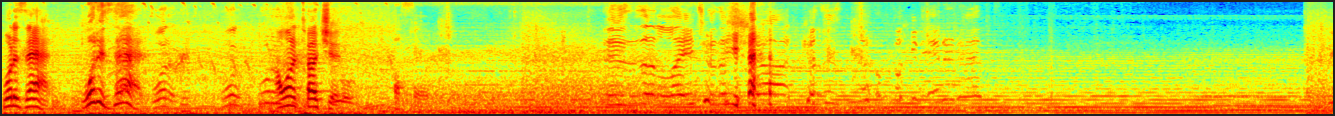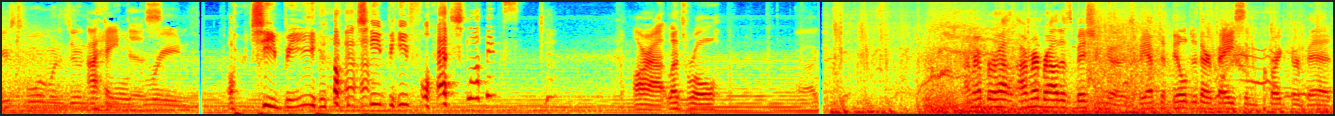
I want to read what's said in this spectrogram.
What is that? What is that? What? What? what I want to touch it. Awful. This is delay to the Yeah. shot because no fucking internet. Use four when zoomed I hate this. green. RGB? RGB flashlights? Alright, let's roll. I remember how I remember how this mission goes. We have to build to their base and break their bed.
